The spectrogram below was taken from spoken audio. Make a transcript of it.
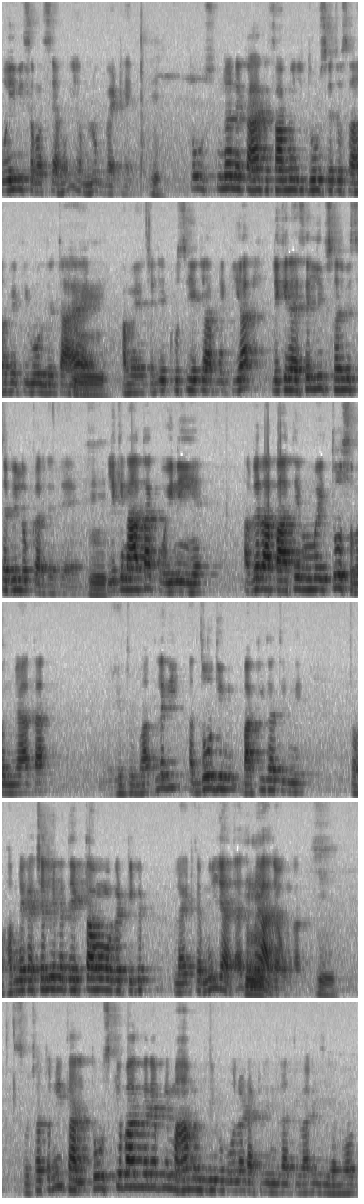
कोई भी समस्या होगी हम लोग बैठे। तो उन्होंने कहा कि स्वामी जी दूर से तो शहर व्यक्ति बोल देता है। हमें चलिए खुशी है कि आपने किया लेकिन ऐसे लिप सर्विस सभी लोग कर देते हैं। लेकिन आता कोई नहीं है। अगर आप आते मुंबई तो समझ में आता। मुझे तो बात लगी और दो दिन बाकी था तीन दिन। तो हमने कहा चलिए मैं देखता हूँ अगर टिकट फ़्लाइट का मिल जाता है तो मैं आ जाऊँगा। हम्म। सोचा तो नहीं था। तो उसके बाद मैंने अपने महामंत्री को बोला डॉक्टर इंदिरा तिवारी जी है बहुत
